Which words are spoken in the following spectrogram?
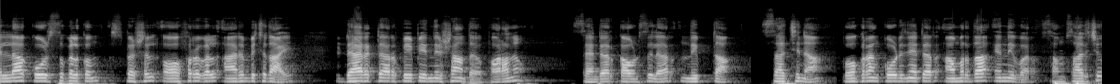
എല്ലാ കോഴ്സുകൾക്കും സ്പെഷ്യൽ ഓഫറുകൾ ആരംഭിച്ചതായി ഡയറക്ടർ പി പി നിഷാന്ത് പറഞ്ഞു. Centre councillor Nipta Sajna programme coordinator Amritha എന്നിവർ സംസാരിച്ചു.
